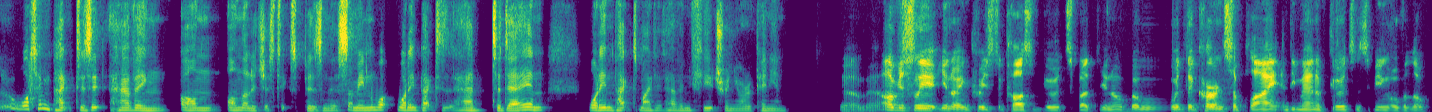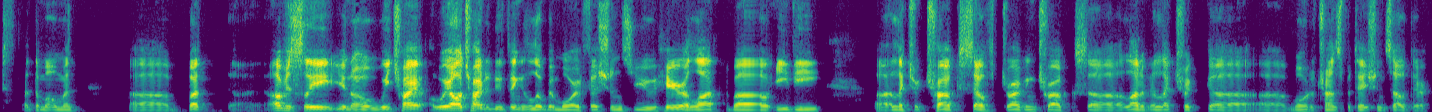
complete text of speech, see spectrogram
what impact is it having on on the logistics business? I mean, what what impact has it had today, and what impact might it have in future, in your opinion? Yeah, obviously, you know, increase the cost of goods, but you know, but with the current supply and demand of goods, it's being overlooked at the moment. Uh, but uh, obviously, you know, we try, we all try to do things a little bit more efficient. You hear a lot about EV uh, electric trucks, self-driving trucks, uh, a lot of electric uh, uh, mode of transportations out there.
